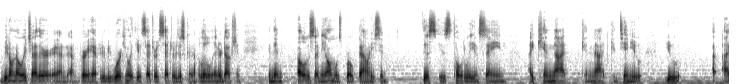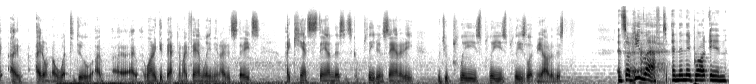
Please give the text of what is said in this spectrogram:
We don't know each other and I'm very happy to be working with you, et cetera, et cetera. Just kind of a little introduction. And then all of a sudden he almost broke down. He said, This is totally insane. I cannot, cannot continue. You, I, I, I don't know what to do. I, I, I want to get back to my family in the United States. I can't stand this. It's complete insanity. Would you please, please, please let me out of this? And so he left, and then they brought in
